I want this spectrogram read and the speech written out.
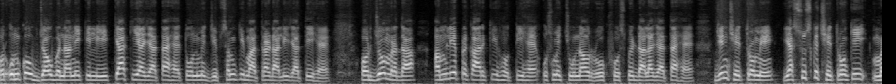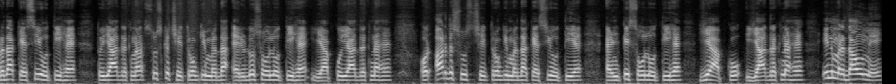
और उनको उपजाऊ बनाने के लिए क्या किया जाता है तो उनमें जिप्सम की मात्रा डाली जाती है, और जो मृदा अम्लीय प्रकार की होती है, उसमें चूना और रोक फोस्फेट डाला जाता है। जिन क्षेत्रों में या शुष्क क्षेत्रों की मृदा कैसी होती है तो याद रखना शुष्क क्षेत्रों की मृदा एरिडोसोल होती है, ये आपको याद रखना है। और अर्ध शुष्क क्षेत्रों की मृदा कैसी होती है, एंटीसोल होती है, ये आपको याद रखना है। इन मृदाओं में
